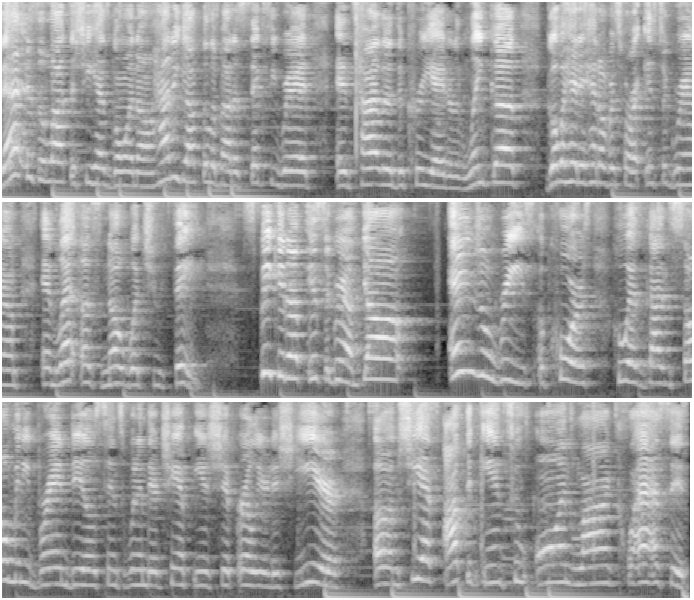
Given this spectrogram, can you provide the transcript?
that is a lot that she has going on. How do y'all feel about a Sexyy Red and Tyler the creator link up? Go ahead and head over to our Instagram and let us know what you think. Speaking of Instagram, y'all, Angel Reese, of course, who has gotten so many brand deals since winning their championship earlier this year, um, she has opted into online classes.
